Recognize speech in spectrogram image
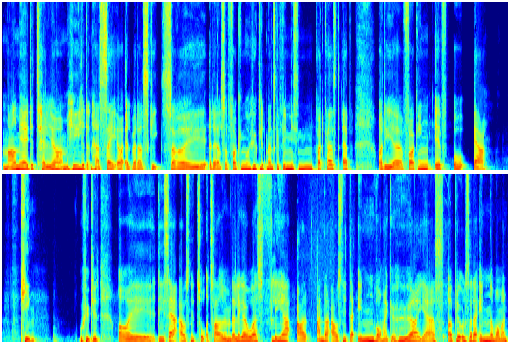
meget mere i detaljer om hele den her sag og alt, hvad der er sket, så øh, er det altså fucking uhyggeligt, man skal finde i sin podcast-app, og det er fucking F-O-R King. Uhyggeligt. Og øh, det er især afsnit 32, men der ligger jo også flere andre afsnit derinde, hvor man kan høre jeres oplevelser derinde, og hvor man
